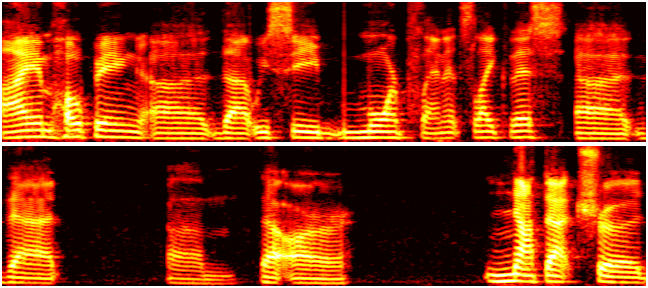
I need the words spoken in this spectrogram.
I am hoping uh, that we see more planets like this uh, that um, that are not that tra-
